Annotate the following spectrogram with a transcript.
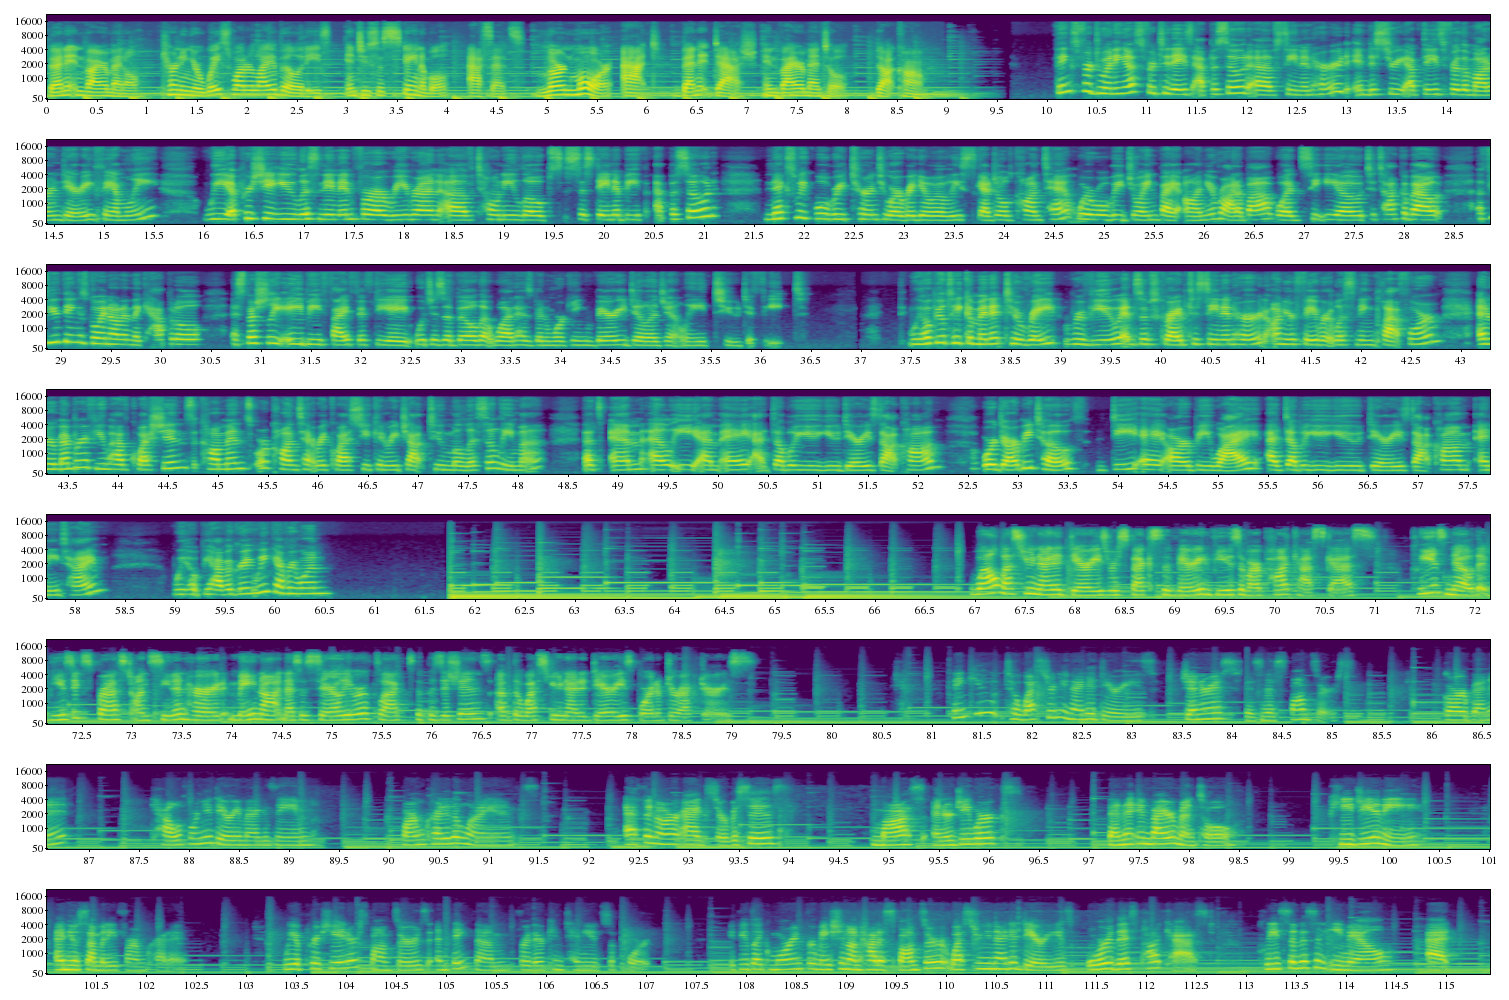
Bennett Environmental, turning your wastewater liabilities into sustainable assets. Learn more at bennett-environmental.com. Thanks for joining us for today's episode of Seen and Heard Industry Updates for the Modern Dairy Family. We appreciate you listening in for our rerun of Tony Lopes' Sustaina Beef episode. Next week, we'll return to our regularly scheduled content where we'll be joined by Anja Raudabaugh, WUD CEO, to talk about a few things going on in the Capitol, especially AB 558, which is a bill that WUD has been working very diligently to defeat. We hope you'll take a minute to rate, review, and subscribe to Seen and Heard on your favorite listening platform. And remember, if you have questions, comments, or content requests, you can reach out to Melissa Lema that's M L E M A at WUDairies.com or Darby Toth, D A R B Y, at WUDairies.com anytime. We hope you have a great week, everyone. While Western United Dairies respects the varied views of our podcast guests, Please know that views expressed on Seen and Heard may not necessarily reflect the positions of the Western United Dairies Board of Directors. Thank you to Western United Dairies' generous business sponsors Gar Bennett, California Dairy Magazine, Farm Credit Alliance, F&R Ag Services, Moss Energy Works, Bennett Environmental, PG&E, and Yosemite Farm Credit. We appreciate our sponsors and thank them for their continued support. If you'd like more information on how to sponsor Western United Dairies or this podcast, please send us an email at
